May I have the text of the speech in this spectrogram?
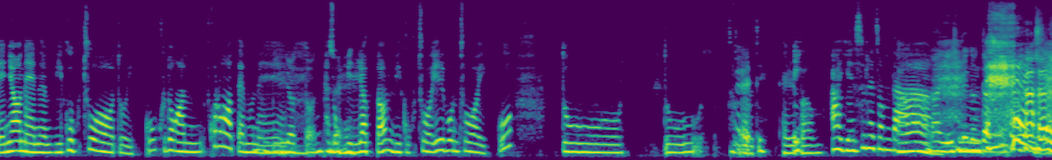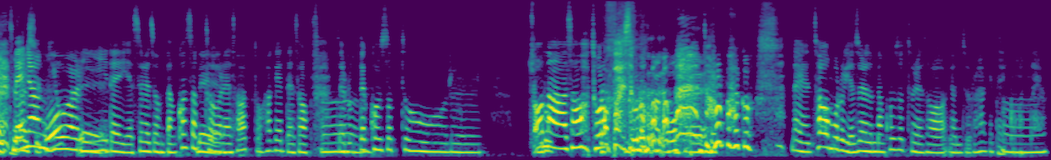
내년에는 미국 투어도 있고 그동안 코로나 때문에 밀렸던 계속 네. 밀렸던 미국 투어 일본 투어 있고 또또 또 뭐지? 앨범. 아 예술의 전당. 아, 아 예술의 전당. 네. 내년 6월 네. 2일에 예술의 전당 콘서트홀에서 네. 또 하게 돼서 아. 이제 롯데 콘서트홀을 떠나서 졸업해서 졸업하고 네. 졸업하고 네 처음으로 예술의 전당 콘서트에서 연주를 하게 될것 아, 같아요.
